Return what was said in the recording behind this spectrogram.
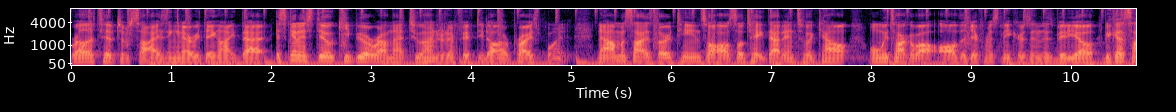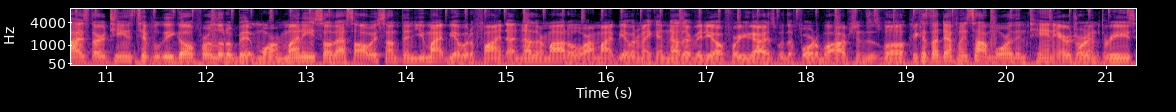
relative to sizing and everything like that it's gonna still keep you around that 250 dollar price point. Now i'm a size 13 so also take that into account when we talk about all the different sneakers in this video because size 13s typically go for a little bit more money so that's always something you might be able to find another model or i might be able to make another video for you guys with affordable options as well because i definitely saw more than 10 air jordan 3s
